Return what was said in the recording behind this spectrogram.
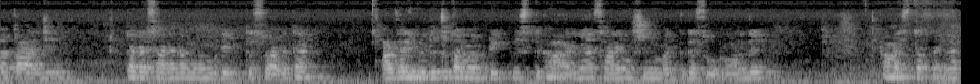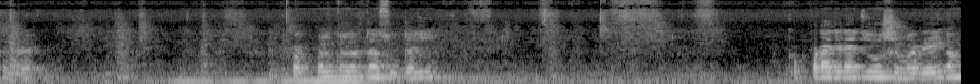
ਸ਼੍ਰੀ ਅਕਾਲ ਜੀ ਤੁਹਾਡਾ ਸਾਰਿਆਂ ਦਾ ਮੋਮ ਬੁਟੀਕ ਤੇ ਸਵਾਗਤ ਹੈ। ਅੱਜ ਵਾਲੀ ਵੀਡੀਓ 'ਚ ਤੁਹਾਨੂੰ ਮੈਂ ਬੁਟੀਕ ਪੀਸ ਦਿਖਾ ਰਹੀ ਹਾਂ, ਸਾਰੇ ਮਸ਼ੀਨ ਵਰਕ ਦੇ ਸੂਟ ਹੋਣਗੇ। ਆਹ ਇਸ ਪਹਿਲਾ ਕਲਰ ਹੈ। ਪਰਪਲ ਕਲਰ ਦਾ ਸੂਟ ਹੈ ਜੀ। ਕੱਪੜਾ ਜਿਹੜਾ ਜੀ ਉਹ ਸ਼ਿਮਰ ਰਹੇਗਾ।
